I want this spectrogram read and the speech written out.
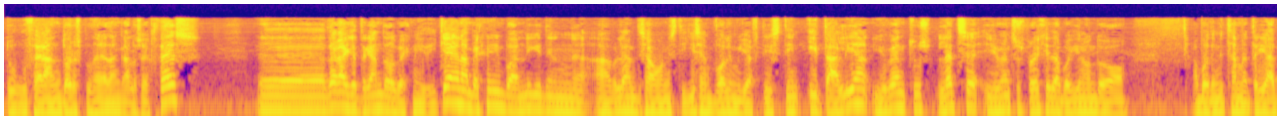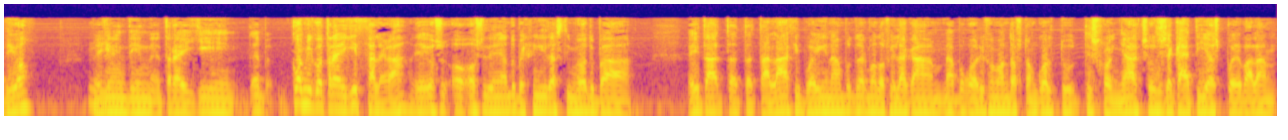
του Φεράν Τόρες που δεν ήταν καλός εχθές. Ε, 10 και 30 το παιχνίδι. Και ένα παιχνίδι που ανοίγει την αυλαία της αγωνιστικής εμβόλυμης για αυτή στην Ιταλία. Juventus Lecce. Η Juventus προέρχεται από, εκείνον το, από την Ίτσα με 3-2. Ναι. Εκείνη την τραγική, ε, κόμικο-τραγική θα έλεγα. Ε, όσο- ό- Όσοι δεν ήταν το παιχνίδι, τα στιγμιότυπα, ε, τα, τα, τα, τα λάθη που έγιναν από τον τερματοφύλακα με απογορύφωμα του αυτόν γκολ του, της χρονιάς, της δεκαετίας που έβαλαν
